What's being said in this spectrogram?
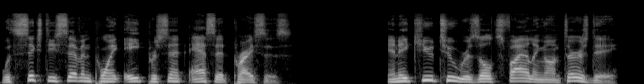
with 67.8% asset prices. In a Q2 results filing on Thursday,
